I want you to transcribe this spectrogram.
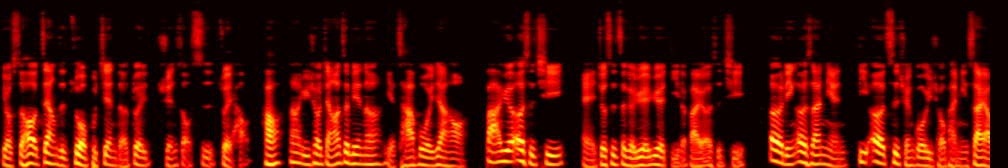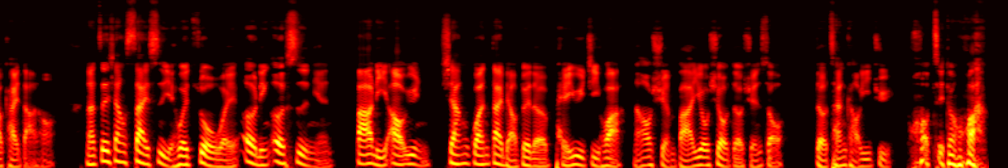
有时候这样子做不见得对选手是最好。好，那羽球讲到这边呢，也插播一下哈，八月二十七，哎，就是这个月月底的八月二十七。二零二三年第二次全国羽球排名赛要开打哈，那这项赛事也会作为二零二四年巴黎奥运相关代表队的培育计划，然后选拔优秀的选手的参考依据。哇，这段话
